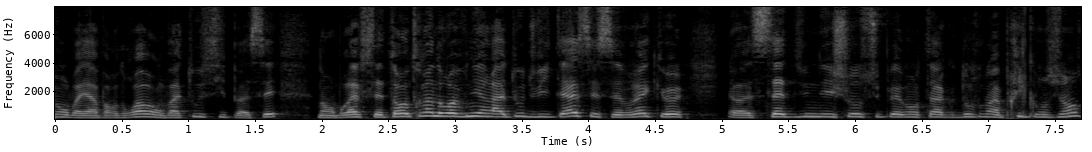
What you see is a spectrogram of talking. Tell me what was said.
on va y avoir droit, on va tous y passer. Non, bref, c'est en train de revenir à toute vitesse et c'est vrai que euh, c'est une des choses supplémentaires dont on a pris conscience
